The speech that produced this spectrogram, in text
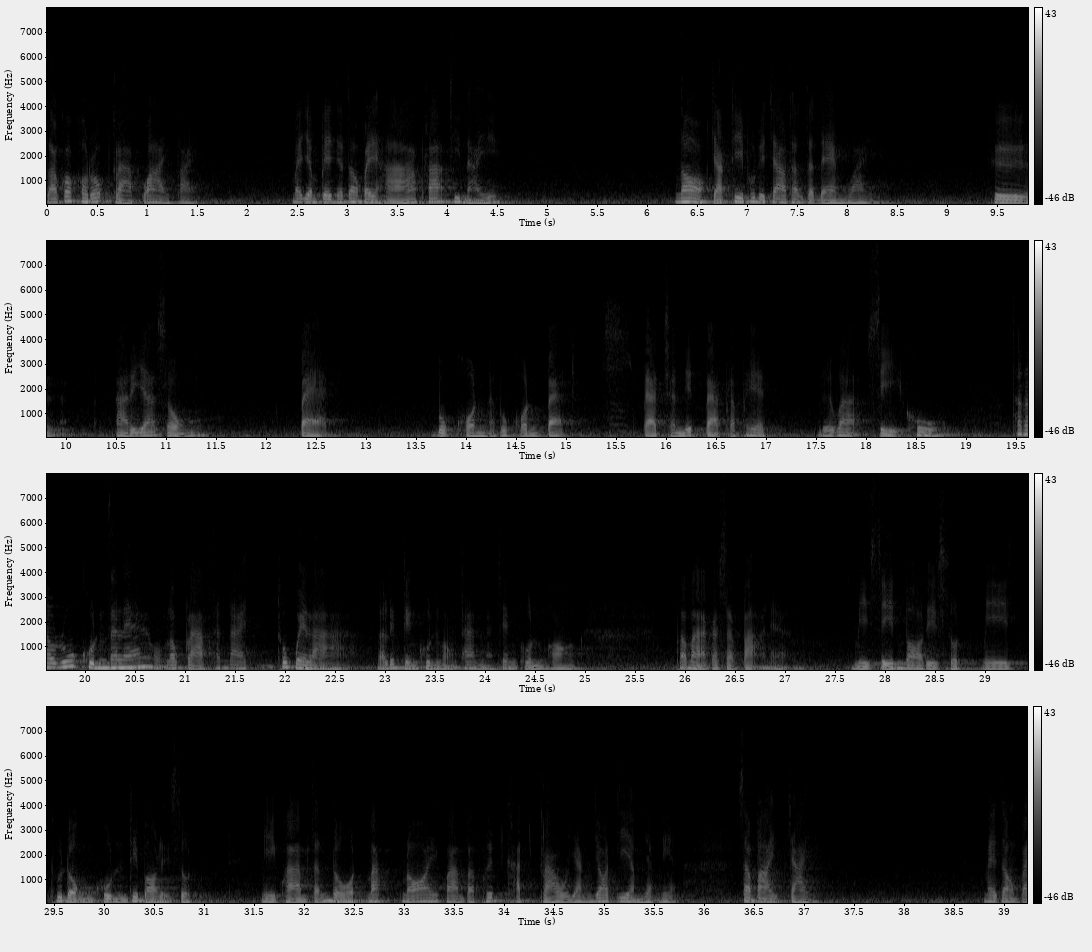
เราก็เคารพกราบไหว้ไป ไม่จำเป็นจะต้องไปหาพระที่ไหน นอกจากที่พระพุทธเจ้าท่านแสดงไว้ คืออริยสงฆ์แปดบุคคลนะบุคคลแปดแปดชนิดแปดประเภท หรือว่าสี่คู่ ถ้าเรารู้คุณซะแล้ว เรากราบท่านได้ทุกเวลา ราลึกถึงคุณของท่านนะเช่นคุณของพระมหากัสสปะเนี่ยมีศีลบริสุทธิ์ มีทุดงคุณที่บริสุทธิ์ มีความสันโดษมักน้อย ความประพฤติขัดเกลาอย่างยอดเยี่ยมอย่างเนี้ยสบายใจ ไม่ต้องไป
